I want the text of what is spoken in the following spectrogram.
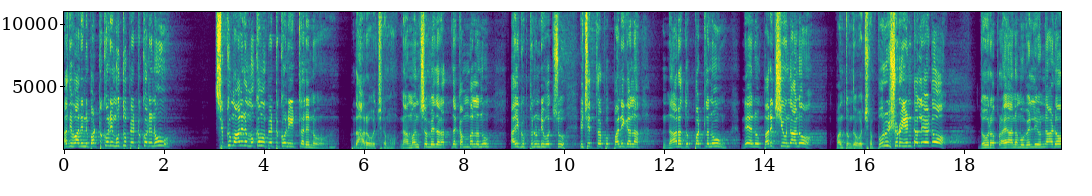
అది వానిని పట్టుకొని ముద్దు పెట్టుకొనెను సిగ్గుమాలిన ముఖము పెట్టుకొని ఇట్లా నేను పదహారవ వచనము. నా మంచం మీద రత్న కంబలను ఐగుప్తు నుండి వచ్చు. విచిత్రపు పనిగల నార దుప్పట్లను నేను పరిచి ఉన్నాను. పంతొమ్మిదవ వచ్చిన పురుషుడు ఇంటలేడు దూర ప్రయాణము వెళ్ళి ఉన్నాడో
